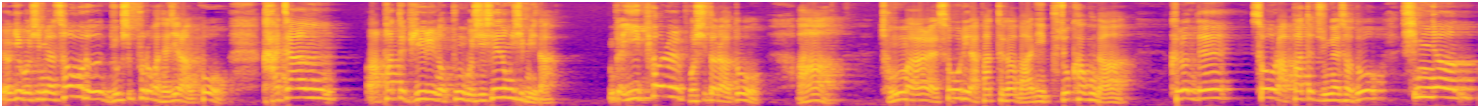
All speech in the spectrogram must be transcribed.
여기 보시면 서울은 60%가 되질 않고 가장 아파트 비율이 높은 곳이 세종시입니다. 그러니까 이 표를 보시더라도 아 정말 서울이 아파트가 많이 부족하구나. 그런데 서울 아파트 중에서도 10년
